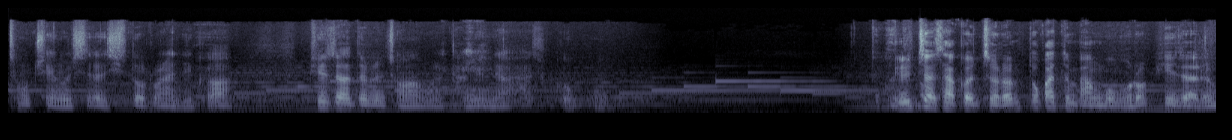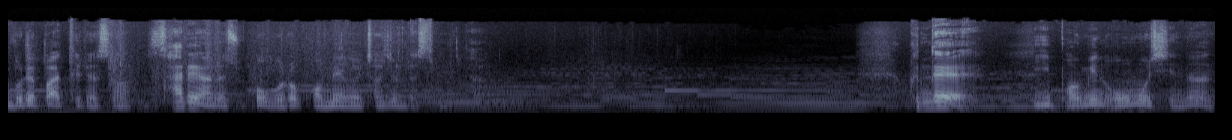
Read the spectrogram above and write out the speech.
성추행을 시- 시도를 하니까 피해자들은 저항을 당연히 하실 거고 일차 사건처럼 똑같은 방법으로 피해자를 물에 빠뜨려서 살해하는 수법으로 범행을 저질렀습니다. 근데 이 범인 오모 씨는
